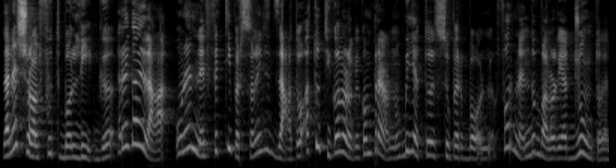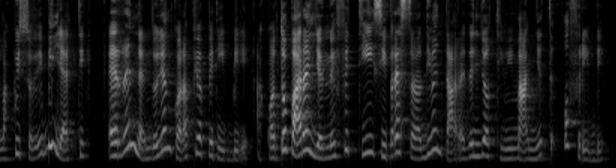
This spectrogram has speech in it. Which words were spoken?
la National Football League regalerà un NFT personalizzato a tutti coloro che compreranno un biglietto del Super Bowl, fornendo un valore aggiunto dell'acquisto dei biglietti e rendendoli ancora più appetibili. A quanto pare gli NFT si prestano a diventare degli ottimi magnet o freebie.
